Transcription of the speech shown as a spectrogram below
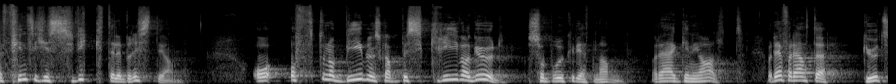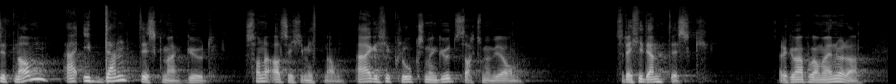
Det fins ikke svikt eller brist i han. Og Ofte når Bibelen skal beskrive Gud, så bruker de et navn. Og Det er genialt. Og Det er fordi at Guds navn er identisk med Gud. Sånn er altså ikke mitt navn. Jeg er ikke klok som en gud, sterk som en bjørn. Så det er ikke identisk. Er det ikke med på hva jeg mener med det?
